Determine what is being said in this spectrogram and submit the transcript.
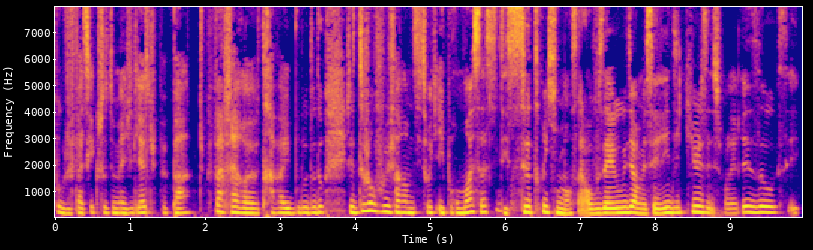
faut que je fasse quelque chose de ma vie. Là tu peux pas. Tu peux pas faire euh, travail boulot dodo. J'ai toujours voulu faire un petit truc. Et pour moi ça c'était ce truc immense. Alors vous allez vous dire mais c'est ridicule c'est sur les réseaux c'est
